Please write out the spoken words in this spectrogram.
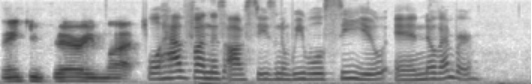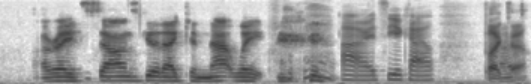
Thank you very much. We'll have fun this off season. We will see you in November. All right, sounds good. I cannot wait. All right, see you, Kyle. Bye, Kyle.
